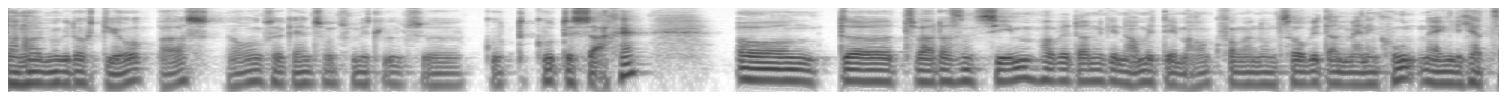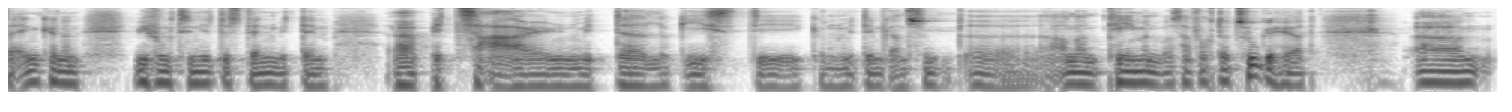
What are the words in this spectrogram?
dann habe ich mir gedacht, ja, passt, Nahrungsergänzungsmittel ist eine gut, gute Sache. Und äh, 2007 habe ich dann genau mit dem angefangen und so habe ich dann meinen Kunden eigentlich auch zeigen können, wie funktioniert das denn mit dem äh, Bezahlen, mit der Logistik und mit dem ganzen äh, anderen Themen, was einfach dazugehört. Ähm,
